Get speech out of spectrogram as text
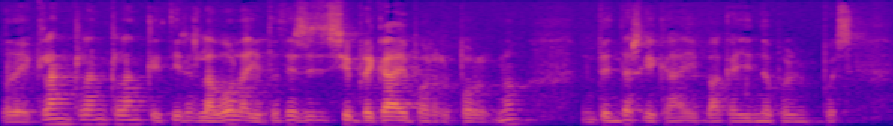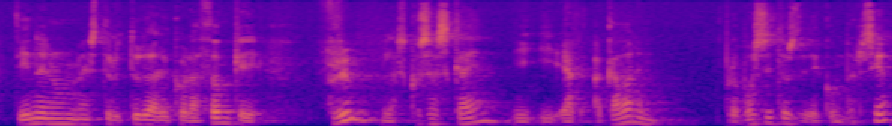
lo de clan, clan, clan, que tiras la bola y entonces siempre cae por, por ¿no? Intentas que cae, va cayendo, por, pues tienen una estructura del corazón que las cosas caen y, acaban en propósitos de conversión.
